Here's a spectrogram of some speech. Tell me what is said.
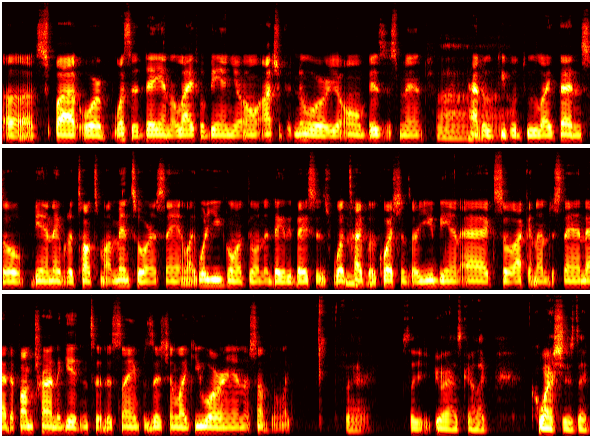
uh, spot, or what's a day in the life of being your own entrepreneur or your own businessman? How do Uh, people do like that? And so being able to talk to my mentor and saying like, what are you going through on a daily basis? What type of questions are you being asked so I can understand that if I'm trying to get into the same position like you are in or something like fair so you're asking like questions that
